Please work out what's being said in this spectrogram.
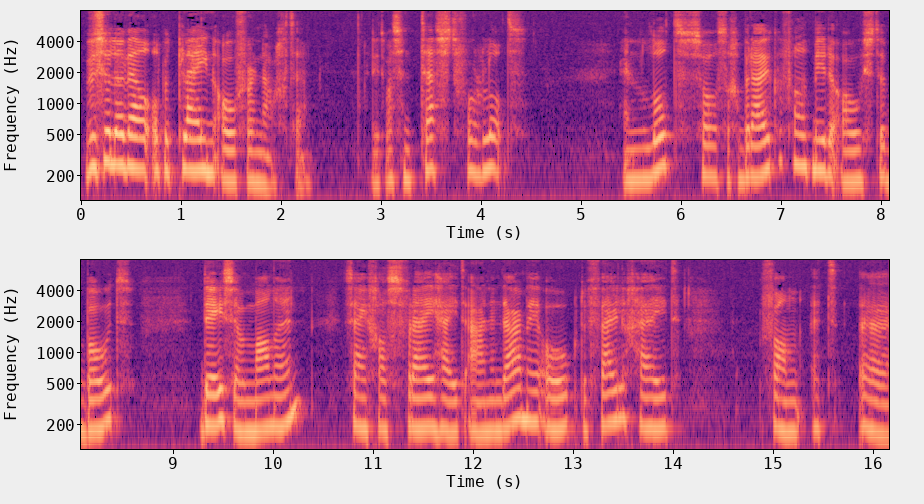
we zullen wel op het plein overnachten. Dit was een test voor Lot. En Lot, zoals de gebruiken van het Midden-Oosten, bood deze mannen zijn gastvrijheid aan en daarmee ook de veiligheid van, het, uh,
